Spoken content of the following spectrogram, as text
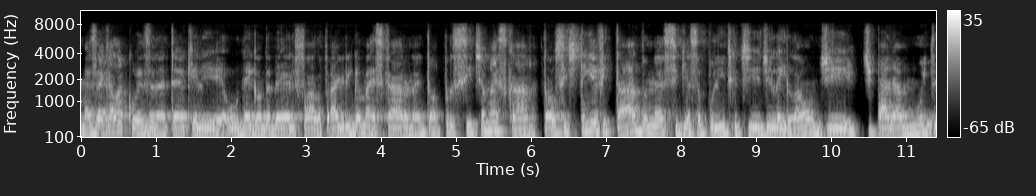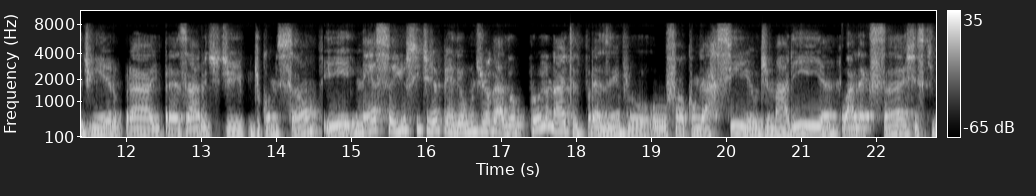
Mas é aquela coisa, né? Tem aquele. O negão da BL fala, para a gringa é mais caro, né? Então para o City é mais caro. Então o City tem evitado, né? Seguir essa política de, de leilão, de, de pagar muito dinheiro para empresário de, de, de, comissão. E nessa aí o City já perdeu muito jogador pro United, por exemplo, o Falcão Garcia o Di Maria, o Alex Sanches, que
